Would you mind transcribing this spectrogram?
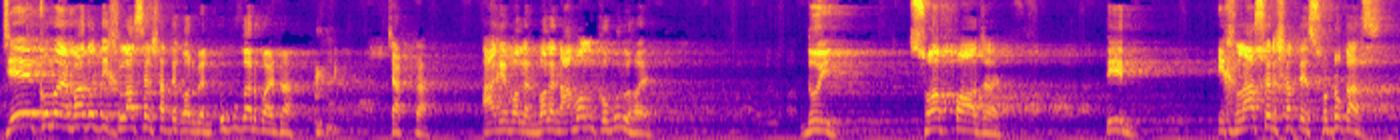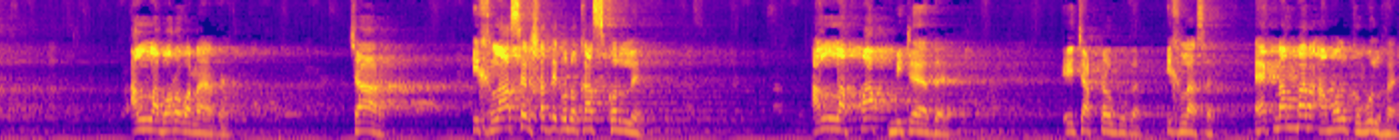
যে কোনো এবাদত ইখলাসের সাথে করবেন। উপকার কয়টা? চারটা। আগে বলেন বলেন, আমল কবুল হয়। দুই সব পাওয়া যায়। তিন, ইখলাসের সাথে ছোট কাজ আল্লাহ বড় বানায় দেয়। চার, ইখলাসের সাথে কোনো কাজ করলে আল্লাহ পাপ মিটাইয়া দেয় এই চারটা উপকার ইখলাসের এক নাম্বার আমল কবুল হয়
